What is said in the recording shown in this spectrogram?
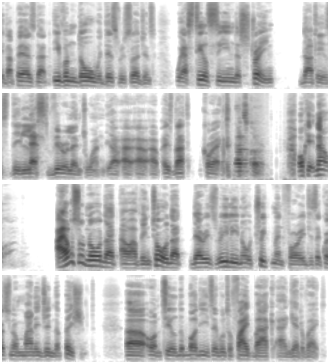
it appears that even though with this resurgence, we are still seeing the strain that is the less virulent one. Uh, uh, uh, is that correct? That's correct. Okay, now, I also know that I've been told that there is really no treatment for it. It's a question of managing the patient uh, until the body is able to fight back and get over it.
